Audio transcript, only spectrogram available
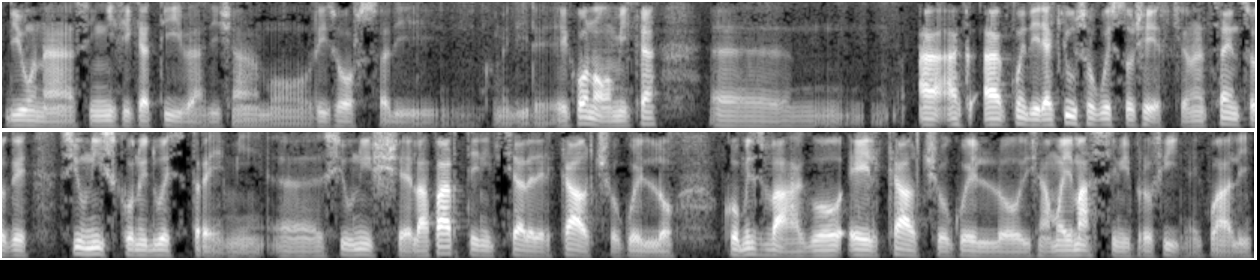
di una significativa diciamo, risorsa di, dire, economica, eh, ha, ha, dire, ha, chiuso questo cerchio, nel senso che si uniscono i due estremi, eh, si unisce la parte iniziale del calcio, quello come svago, e il calcio, quello diciamo, ai massimi profili, ai quali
